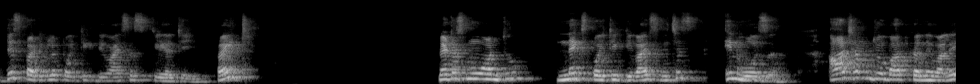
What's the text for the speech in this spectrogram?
this particular poetic device is clear to you, right? Let us move on next poetic device which is inversion. आज हम जो बात करने वाले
